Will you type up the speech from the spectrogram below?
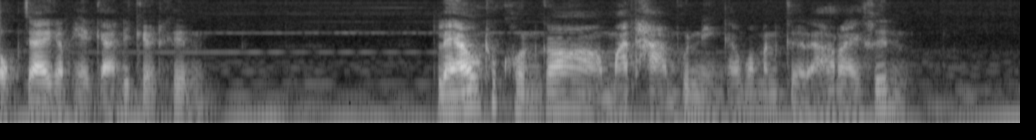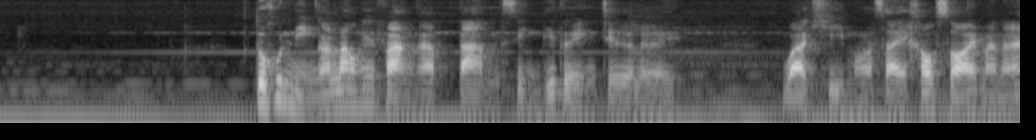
ตกใจกับเหตุการณ์ที่เกิดขึ้น แล้วทุกคนก็มาถามคุณหนิงครับว่ามันเกิดอะไรขึ้น ตัวคุณหนิงก็เล่าให้ฟังครับตามสิ่งที่ตัวเองเจอเลย ว่าขี่มอเตอร์ไซค์เข้าซอยมานะ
